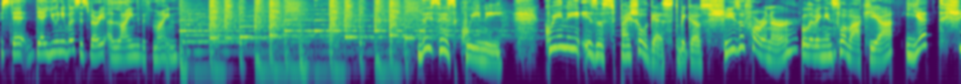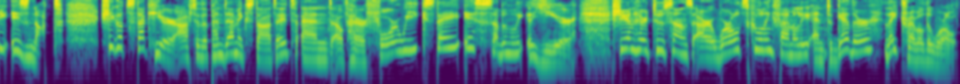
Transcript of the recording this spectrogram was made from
It's that their universe is very aligned with mine. This is Queenie. Queenie is a special guest because she's a foreigner living in Slovakia, yet she is not. She got stuck here after the pandemic started, and of her four week stay is suddenly a year. She and her two sons are a world schooling family, and together they travel the world.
